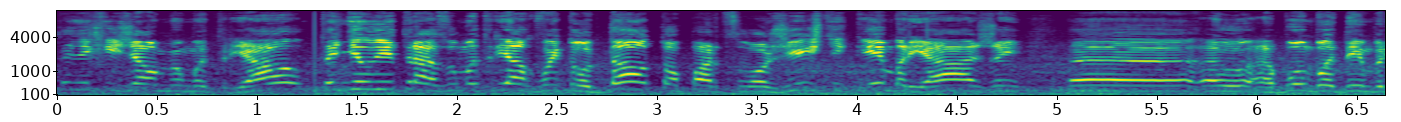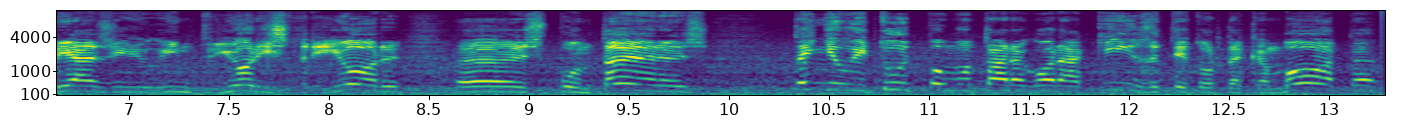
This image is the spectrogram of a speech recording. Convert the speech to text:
Tenho aqui já o meu material, tenho ali atrás o material que vem todo da Autopartes Logística, embreagem, a, a, a bomba de embreagem interior e exterior, as ponteiras, tenho ali tudo para montar agora aqui, retetor da cambota,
